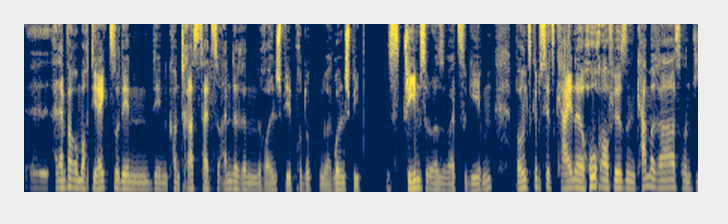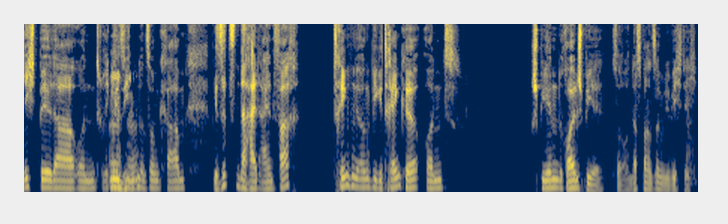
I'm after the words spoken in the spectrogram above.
äh, einfach um auch direkt so den, den Kontrast halt zu anderen Rollenspielprodukten oder Rollenspielstreams oder so weit zu geben. Bei uns gibt es jetzt keine hochauflösenden Kameras und Lichtbilder und Requisiten mhm. und so ein Kram. Wir sitzen da halt einfach, trinken irgendwie Getränke und spielen Rollenspiel. So, und das war uns irgendwie wichtig.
